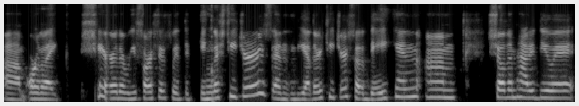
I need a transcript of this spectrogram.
um, or like share the resources with the English teachers and the other teachers so they can um, show them how to do it.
